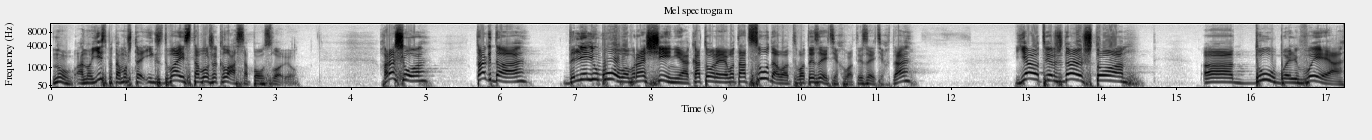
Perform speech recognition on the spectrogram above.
Ну, оно есть, потому что x2 из того же класса по условию. Хорошо. Тогда для любого вращения, которое вот отсюда, вот, вот из этих, вот из этих, да, я утверждаю, что э, дубль V,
